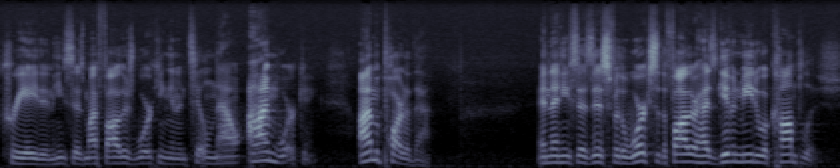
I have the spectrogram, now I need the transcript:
created. And He says, My Father's working, and until now, I'm working. I'm a part of that. And then He says this For the works that the Father has given me to accomplish,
